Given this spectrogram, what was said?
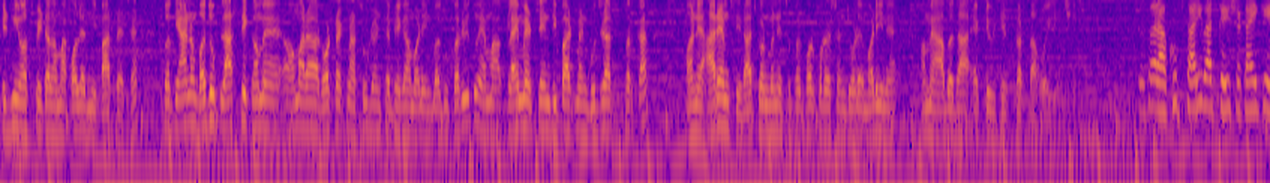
કિડની હોસ્પિટલ અમારા કોલેજની પાસે છે, તો ત્યાંનું બધું પ્લાસ્ટિક અમે અમારા રોટ્રેકના સ્ટુડન્ટ્સે ભેગા મળીને બધું કર્યું હતું. એમાં ક્લાઇમેટ ચેન્જ ડિપાર્ટમેન્ટ ગુજરાત સરકાર અને આરએમસી રાજકોટ મ્યુનિસિપલ કોર્પોરેશન જોડે મળીને અમે આ બધા એક્ટિવિટીઝ કરતા હોઈએ છીએ. તો સર આ ખૂબ સારી વાત કહી શકાય કે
